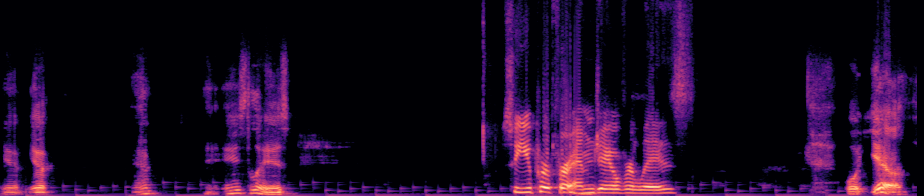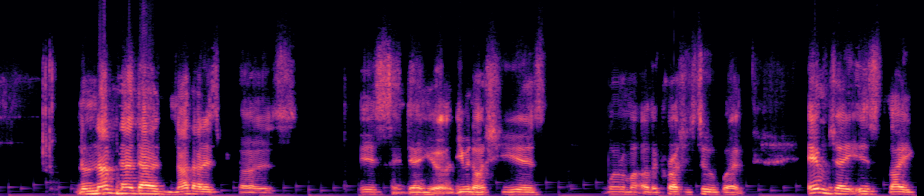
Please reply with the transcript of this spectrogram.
yep, yep. Yep. It's Liz. So you prefer MJ over Liz? Well, yeah. No, not not that not that it's because it's Zendaya, even though she is one of my other crushes too. But MJ is like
